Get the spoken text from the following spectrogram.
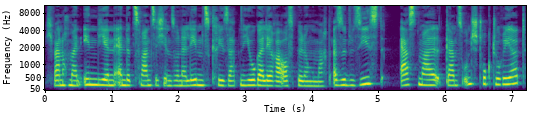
Ich war noch mal in Indien Ende 20 in so einer Lebenskrise, habe eine Yogalehrerausbildung gemacht. Also du siehst erstmal ganz unstrukturiert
